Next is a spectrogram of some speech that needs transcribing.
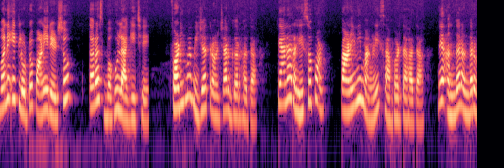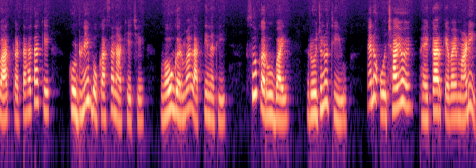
મને એક લોટો પાણી રેડશો? તરસ બહુ લાગી છે. ફળીમાં બીજા ત્રણ ચાર ઘર હતા. ત્યાંના રહીશો પણ પાણીની માંગણી સાંભળતા હતા ને અંદર અંદર વાત કરતા હતા કે કોઢણી બોકાસા નાખે છે. વહુ ઘરમાં લાગતી નથી. શું કરવું બાઈ? રોજનું થયું. એનો ઓછાયોય ભયકાર કહેવાય માડી.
